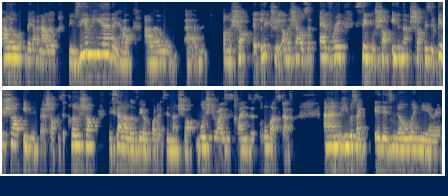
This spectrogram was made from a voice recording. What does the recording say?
aloe, they have an aloe museum here, they have aloe um, on the shop, literally on the shelves of every single shop. Even that shop is a gift shop, even if that shop is a clothes shop, they sell aloe vera products in that shop, moisturizers, cleansers, all that stuff. And he was like, it is nowhere near it.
